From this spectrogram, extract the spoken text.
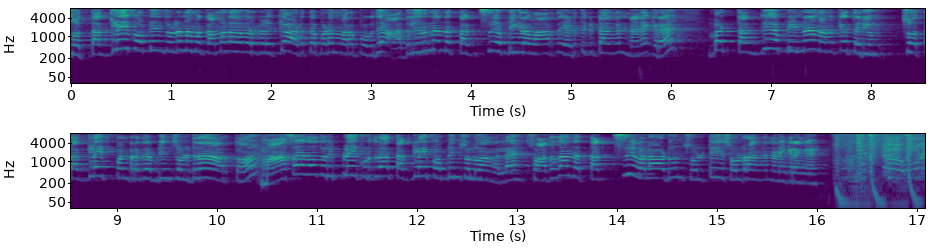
ஸோ தக்லைஃப் அப்படின்னு சொல்லிட்டு நம்ம கமல் அவர்களுக்கு அடுத்த படம் வரப்போகுது. அதிலிருந்து அந்த தக்ஸு அப்படிங்கிற வார்த்தை எடுத்துக்கிட்டாங்கன்னு நினைக்கிறேன். பட் தக்கு அப்படின்னா நமக்கே தெரியும். ஸோ தக் லைஃப் பண்ணுறது அப்படின்னு சொல்லிட்டு தான் அர்த்தம். மாதம் ஏதாவது ரிப்ளை கொடுத்துட்டா தக் லைஃப் அப்படின்னு சொல்லுவாங்கல்ல. ஸோ அதை தான் அந்த தக்ஸு விளாடுன்னு சொல்லிட்டு சொல்கிறாங்கன்னு நினைக்கிறேங்க. முட்டை ஊற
